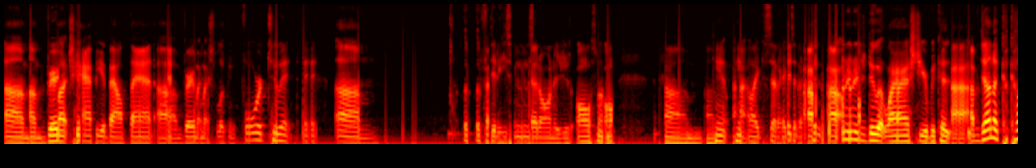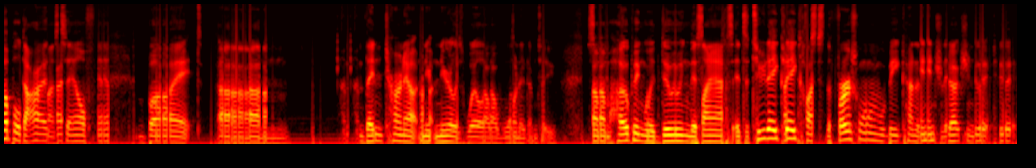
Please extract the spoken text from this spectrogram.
Um, I'm very much happy about that. I'm very much looking forward to it. Um, the fact that he's that on is just awesome. Um, can't, can't, like I said, I, I, wanted to do it last year because I, have done a couple dives myself, but um, they didn't turn out ne- nearly as well as I wanted them to. So I'm hoping with doing this class, it's a two-day class. The first one will be kind of an introduction to it, to it,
